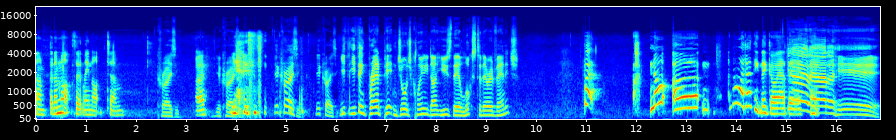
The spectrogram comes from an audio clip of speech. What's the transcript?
Um, but I'm not certainly not. Um, crazy. oh, You're crazy. yes. You're crazy. You're crazy. You, th- you think Brad Pitt and George Clooney don't use their looks to their advantage? But no, uh, no, I don't think they go out Get there. Get out of here.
